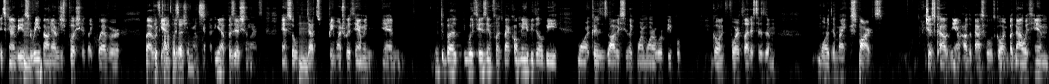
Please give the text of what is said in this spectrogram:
it's going to be it's a rebound ever just push it like whoever whoever It's gets it. positionless. yeah positionless and so Hmm. that's pretty much with him and and but with his influence back home maybe there'll be more because obviously like more and more were people going for athleticism more than like smarts just how you know how the basketball is going but now with him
